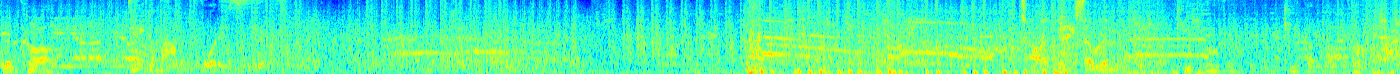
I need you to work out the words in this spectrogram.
Good call. Take them out before they see us. Target eliminated. Keep moving. Keep a low profile.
